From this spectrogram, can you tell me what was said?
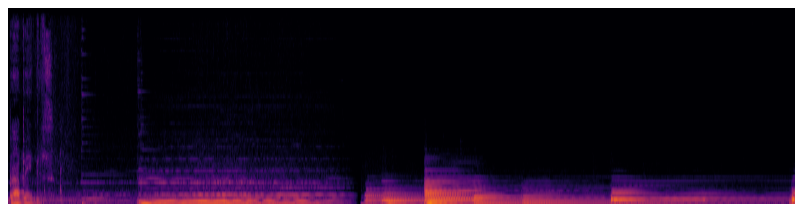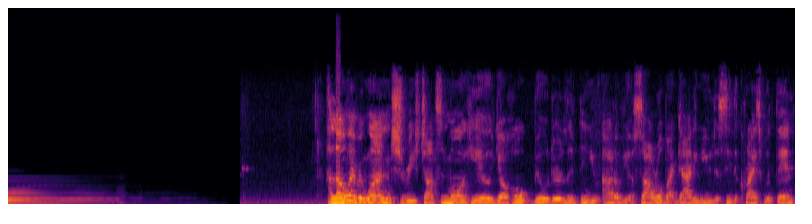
Bye, babies. Hello, everyone. Sharice Johnson Moore here, your hope builder, lifting you out of your sorrow by guiding you to see the Christ within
